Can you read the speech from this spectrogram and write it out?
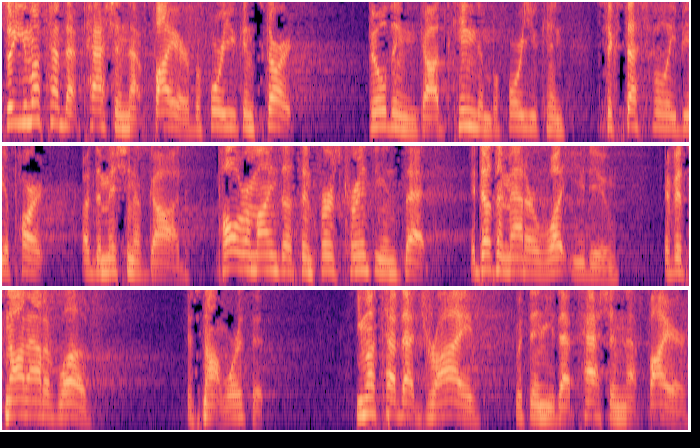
So you must have that passion, that fire before you can start building God's kingdom, before you can successfully be a part of the mission of God. Paul reminds us in 1 Corinthians that it doesn't matter what you do. If it's not out of love, it's not worth it. You must have that drive within you, that passion, that fire.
